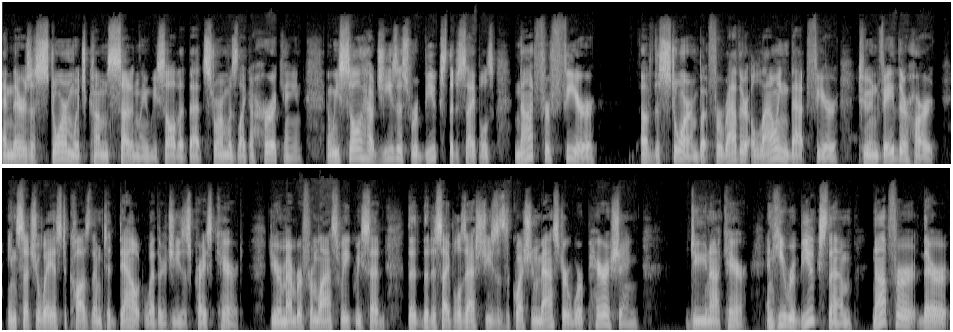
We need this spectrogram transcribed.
and there's a storm which comes suddenly. We saw that that storm was like a hurricane. And we saw how Jesus rebukes the disciples not for fear of the storm, but for rather allowing that fear to invade their heart in such a way as to cause them to doubt whether Jesus Christ cared. Do you remember from last week? We said that the disciples asked Jesus the question, Master, we're perishing. Do you not care? And he rebukes them, not for their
